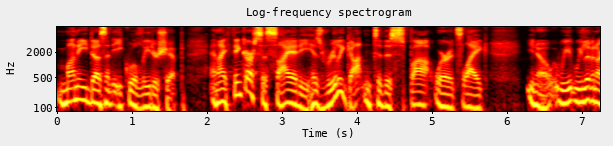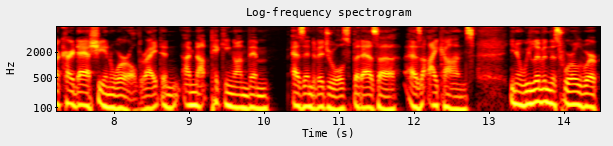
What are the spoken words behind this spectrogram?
money doesn't equal leadership. And I think our society has really gotten to this spot where it's like, you know, we, we live in our Kardashian world, right? And I'm not picking on them as individuals, but as a as icons. You know, we live in this world where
